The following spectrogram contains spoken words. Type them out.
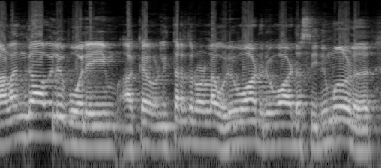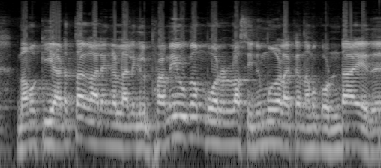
കളങ്കാവൽ പോലെയും ഒക്കെ ഇത്തരത്തിലുള്ള ഒരുപാട് ഒരുപാട് സിനിമകൾ നമുക്ക് ഈ അടുത്ത കാലങ്ങളിൽ അല്ലെങ്കിൽ ഭ്രമയുഗം പോലുള്ള സിനിമകളൊക്കെ നമുക്ക് ഉണ്ടായത്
